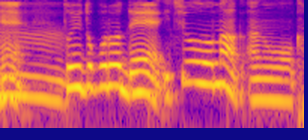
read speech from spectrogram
ね。というところで、一応、まあ、あの、為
